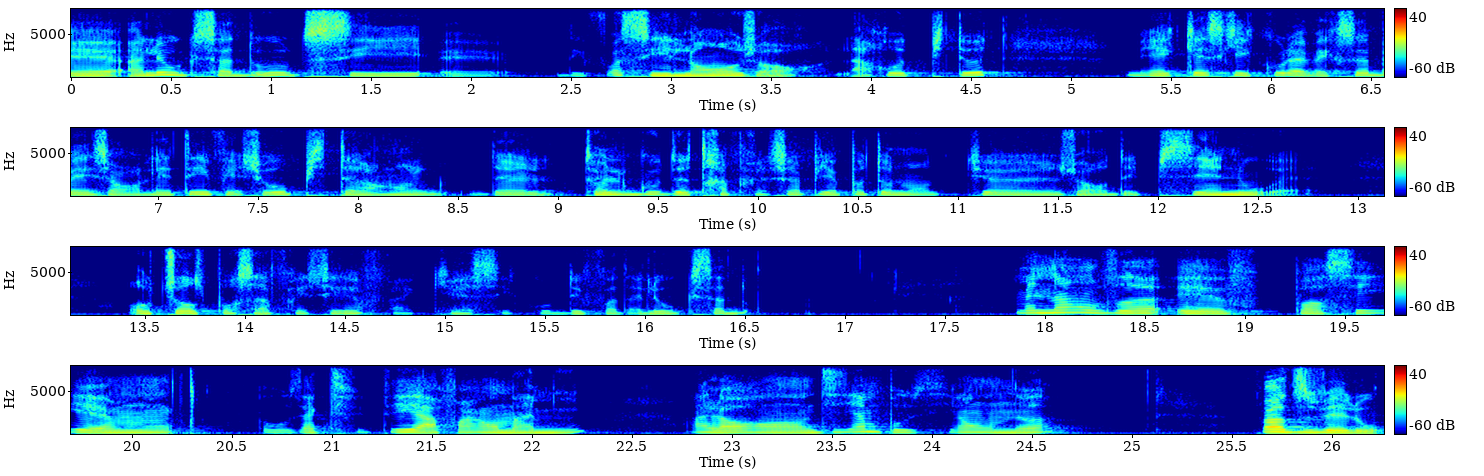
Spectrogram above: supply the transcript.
euh, aller au glissade d'eau, c'est... euh, des fois, c'est long, genre, la route puis tout. Mais qu'est-ce qui est cool avec ça? Ben, genre, l'été, il fait chaud, puis t'as le goût de te rafraîchir, puis il n'y a pas tout le monde qui a, genre, des piscines ou euh, autre chose pour s'afraîchir. Fait que c'est cool, des fois, d'aller au glissade. Maintenant, on va euh, passer euh, aux activités à faire en amis. Alors, en dixième position, on a Faire du vélo.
